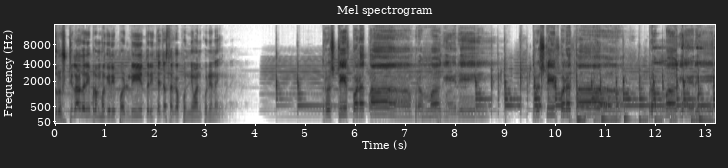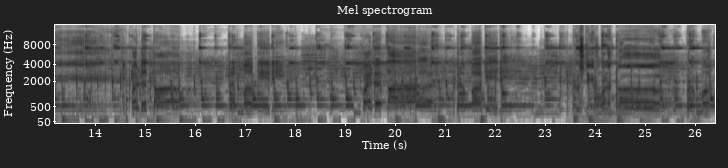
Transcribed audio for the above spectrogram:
दृष्टीला जरी ब्रह्मगिरी पडली तरी त्याच्यासारखा पुण्यवान कोणी नाही. दृष्टी पडता ब्रह्मगिरी. दृष्टी पडता ब्रह्मगिरी. पडता ब्रह्मगिरी. पडता ब्रह्मगिरी. दृष्टी पडता ब्रह्मगिरी.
